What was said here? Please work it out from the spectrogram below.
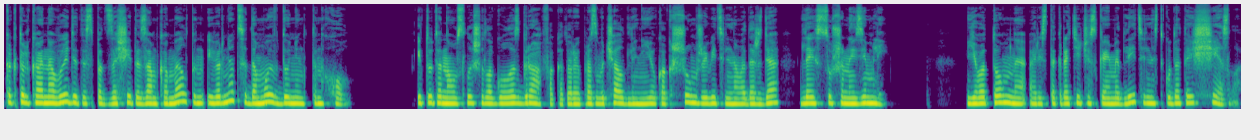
как только она выйдет из-под защиты замка Мелтон и вернется домой в Донингтон-холл. И тут она услышала голос графа, который прозвучал для нее как шум живительного дождя для иссушенной земли. Его томная аристократическая медлительность куда-то исчезла.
